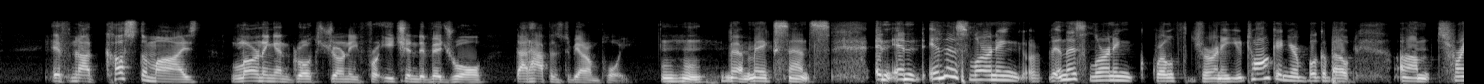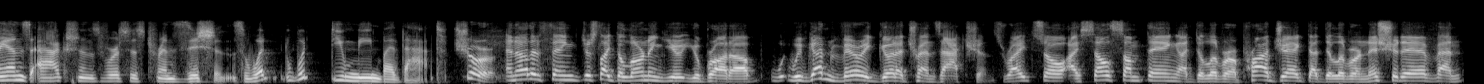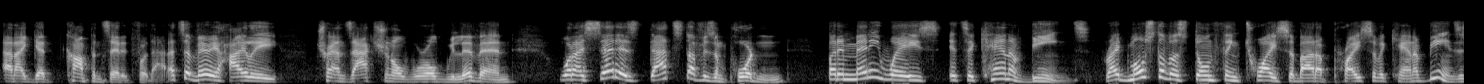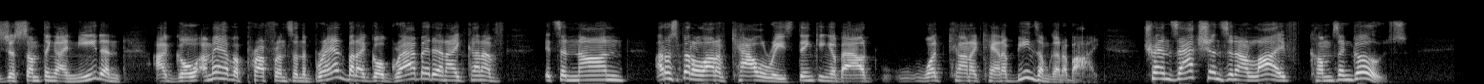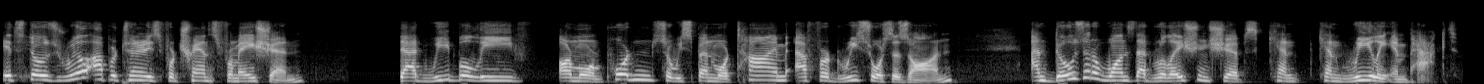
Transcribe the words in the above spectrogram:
if not customized, learning and growth journey for each individual that happens to be our employee? Mm-hmm. That makes sense. And and in this learning in this learning growth journey, you talk in your book about um, transactions versus transitions. What what do you mean by that? Sure. Another thing, just like the learning you you brought up, we've gotten very good at transactions, right? So I sell something, I deliver a project, I deliver initiative, and and I get compensated for that. That's a very highly transactional world we live in what I said is that stuff is important, but in many ways, it's a can of beans, right? Most of us don't think twice about a price of a can of beans. It's just something I need, and I go, I may have a preference on the brand, but I go grab it, and I kind of, it's a non, I don't spend a lot of calories thinking about what kind of can of beans I'm going to buy. Transactions in our life comes and goes. It's those real opportunities for transformation that we believe are more important, so we spend more time, effort, resources on. And those are the ones that relationships can can really impact.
